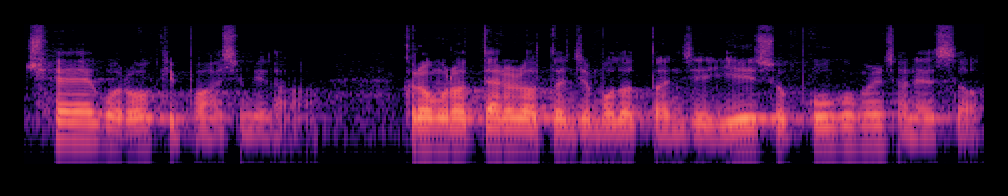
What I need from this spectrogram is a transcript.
최고로 기뻐하십니다. 그러므로 때를 얻든지 못 얻든지 예수 복음을 전해서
